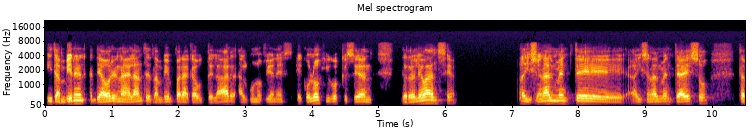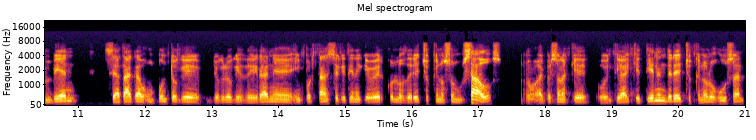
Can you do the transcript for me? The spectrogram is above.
y también de ahora en adelante también para cautelar algunos bienes ecológicos que sean de relevancia. Adicionalmente, adicionalmente a eso, también se ataca un punto que yo creo que es de gran eh, importancia, que tiene que ver con los derechos que no son usados, hay personas que, o entidades que tienen derechos que no los usan.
